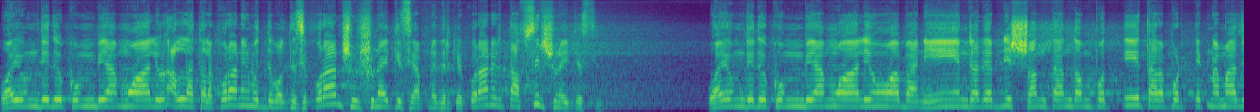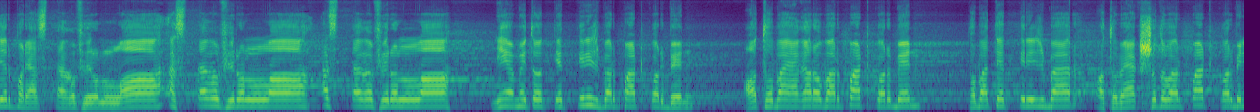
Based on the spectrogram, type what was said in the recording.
ওয়ুম দিদু কুম্বিয়া মোয়ালু আল্লাহ তালা কোরআনের মধ্যে বলতেছে, কোরআন সু- শুনাইতেছি আপনাদেরকে, কোরআনের তাফসির শুনাইতেছি। ওয়ুম দিদু কুম্বিয়া মোয়ালি বানিন, যাদের নিঃসন্তান দম্পতি, তারা প্রত্যেক নামাজের পরে আস্তাগ ফিরুল্লাহ আস্তাগ ফিরুল্লাহ আস্তাগ ফিরুল্লাহ নিয়মিত তেত্রিশ বার পাঠ করবেন, অথবা এগারো বার পাঠ করবেন অথবা তেত্রিশ বার অথবা একশতবার পাঠ করবেন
